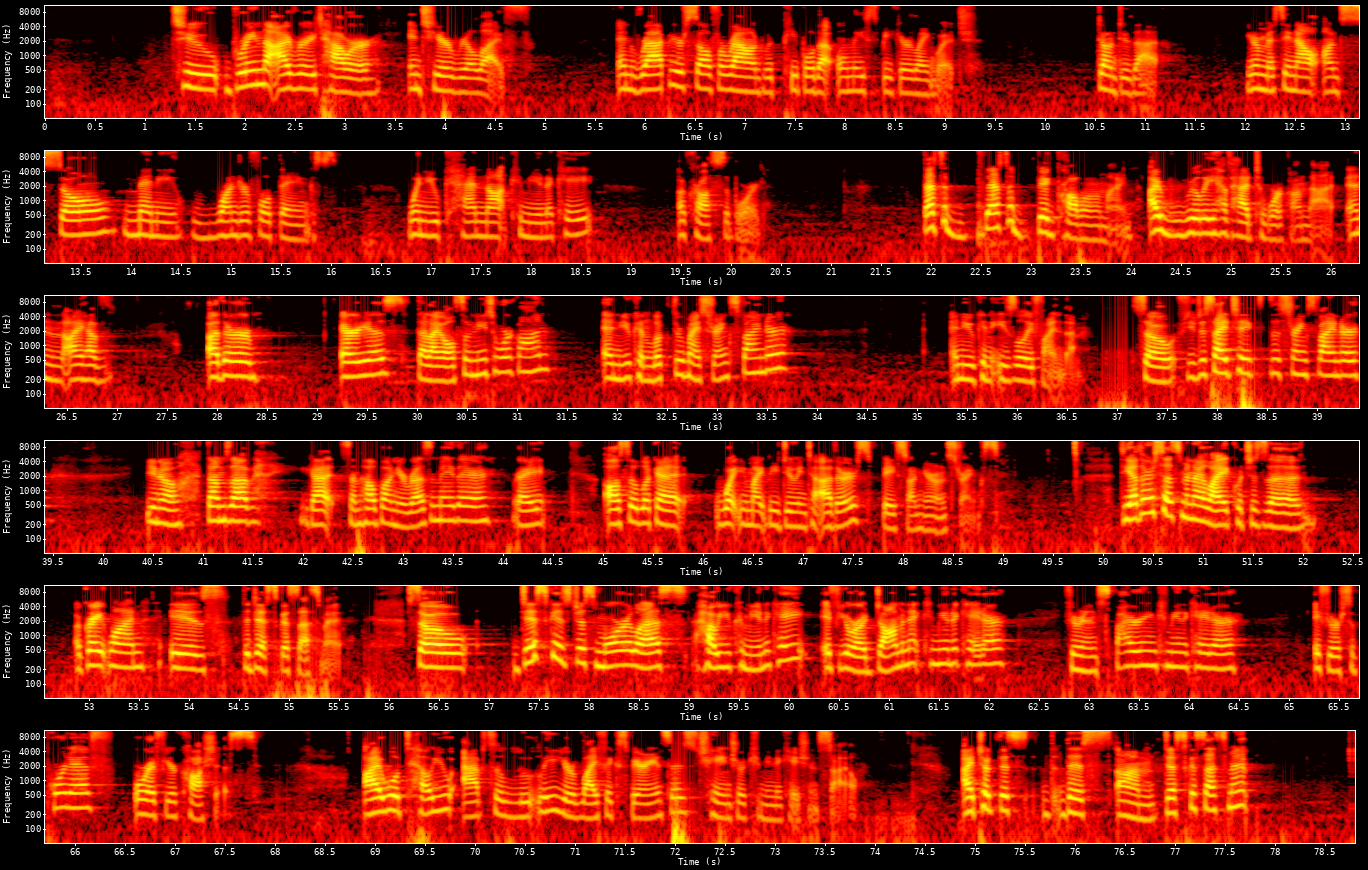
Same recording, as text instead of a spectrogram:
to bring the ivory tower into your real life and wrap yourself around with people that only speak your language. Don't do that. You're missing out on so many wonderful things when you cannot communicate across the board. That's a, that's a big problem of mine. I really have had to work on that. And I have other areas that I also need to work on. And you can look through my Strengths Finder and you can easily find them. So if you decide to take the Strengths Finder, you know, thumbs up, you got some help on your resume there, right? Also look at what you might be doing to others based on your own strengths. The other assessment I like, which is a, a great one, is the DISC assessment. So DISC is just more or less how you communicate. If you're a dominant communicator, if you're an inspiring communicator, if you're supportive, or if you're cautious. I will tell you absolutely your life experiences change your communication style. I took this, this um, DISC assessment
